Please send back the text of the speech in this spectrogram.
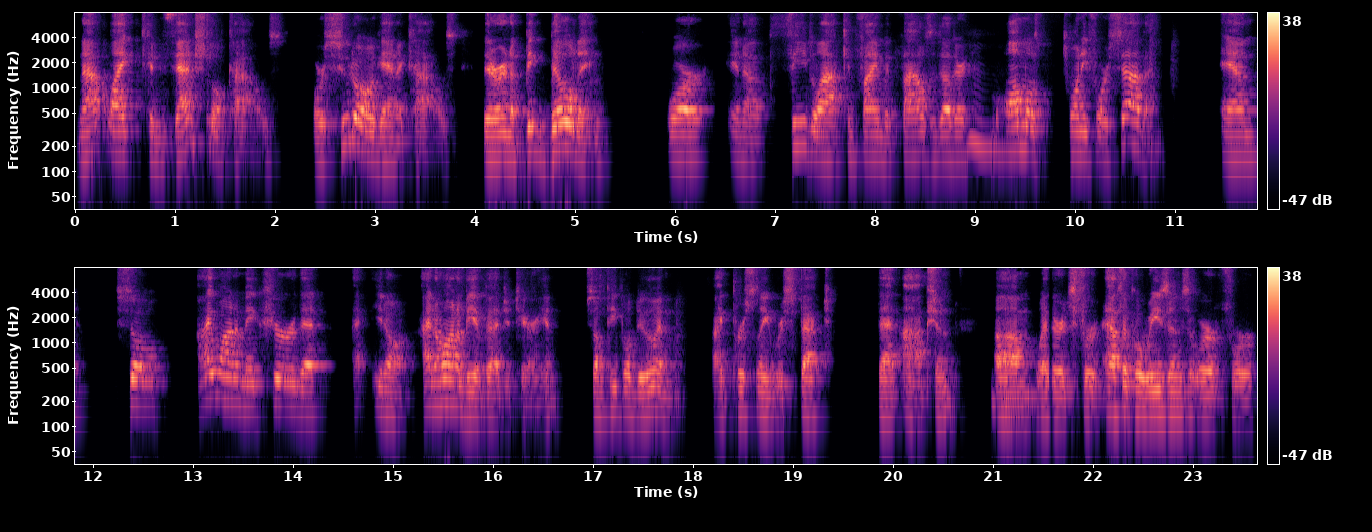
not like conventional cows or pseudo organic cows that are in a big building or in a feedlot confined with thousands of other mm. almost 24 7. And so I want to make sure that, you know, I don't want to be a vegetarian. Some people do, and I personally respect that option. Um, whether it's for ethical reasons or for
